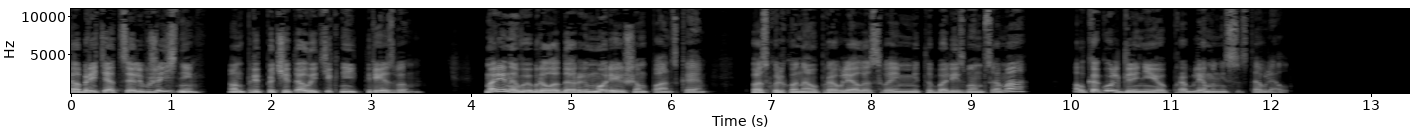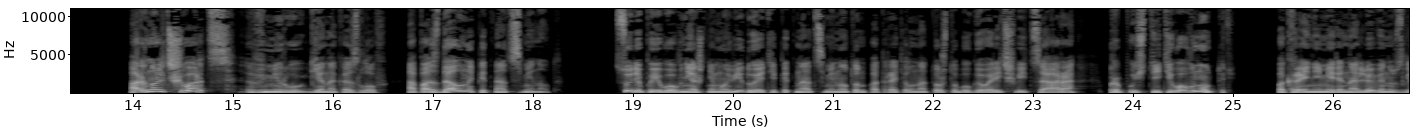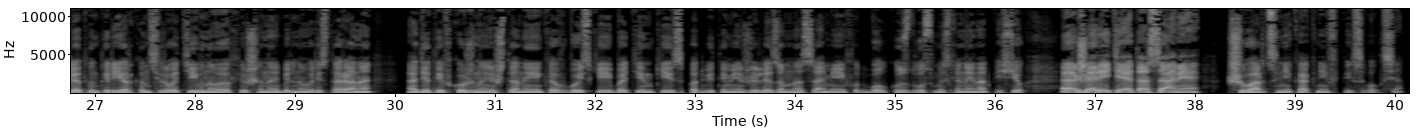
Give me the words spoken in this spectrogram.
Обретя цель в жизни, он предпочитал идти к ней трезвым. Марина выбрала дары моря и шампанское. Поскольку она управляла своим метаболизмом сама, алкоголь для нее проблемы не составлял. Арнольд Шварц в миру Гена Козлов опоздал на 15 минут. Судя по его внешнему виду, эти 15 минут он потратил на то, чтобы уговорить швейцара пропустить его внутрь. По крайней мере, на Левин взгляд в интерьер консервативного фешенебельного ресторана, одетый в кожаные штаны, ковбойские ботинки с подбитыми железом носами и футболку с двусмысленной надписью «Жарите это сами!» Шварц никак не вписывался.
